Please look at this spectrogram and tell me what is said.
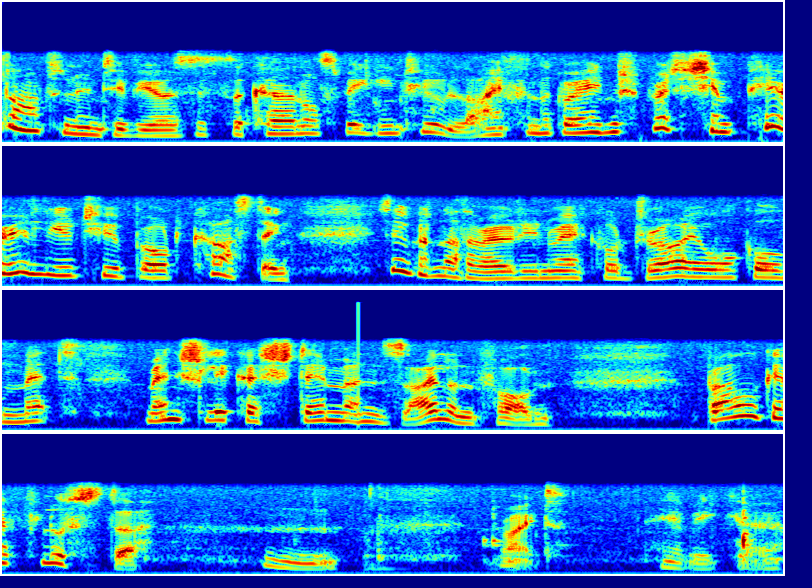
Good afternoon to viewers, this is the Colonel speaking to you live from the Grange, British Imperial YouTube Broadcasting. So we've got another Odeon record, Draaiorgel met Menschliche Stimme and Xylophon. Ballgeflüster. Hmm. Right, here we go.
